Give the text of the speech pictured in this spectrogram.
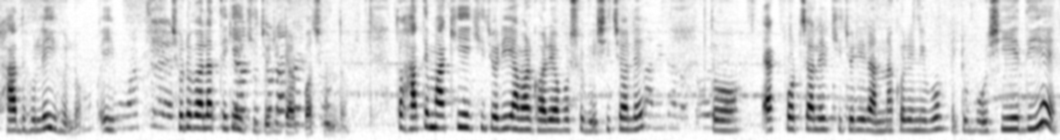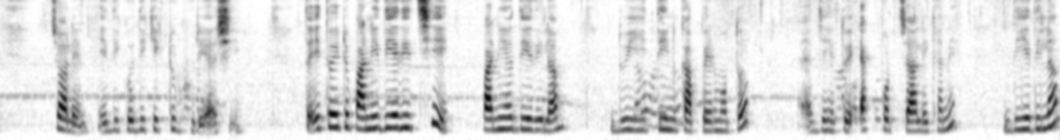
স্বাদ হলেই হলো। এই ছোটোবেলা থেকে এই খিচুড়িটার পছন্দ। তো হাতে মাখিয়ে খিচুড়ি আমার ঘরে অবশ্য বেশি চলে। তো এক পট চালের খিচুড়ি রান্না করে নিব, একটু বসিয়ে দিয়ে চলেন, এদিক ওদিক একটু ঘুরে আসি। তো এই তো একটু পানি দিয়ে দিচ্ছি, পানিও দিয়ে দিলাম, দুই, তিন কাপের মতো যেহেতু এক পট চাল এখানে, দিয়ে দিলাম।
